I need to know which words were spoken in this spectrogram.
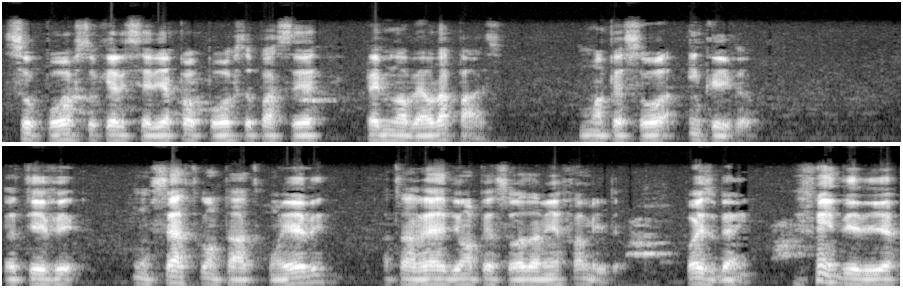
suposto que ele seria proposto para ser Prêmio Nobel da Paz. Uma pessoa incrível. Eu tive um certo contato com ele através de uma pessoa da minha família. Pois bem, quem diria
